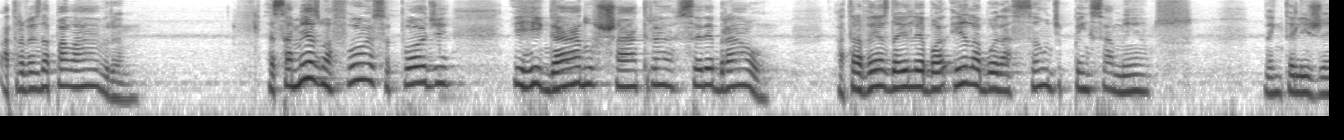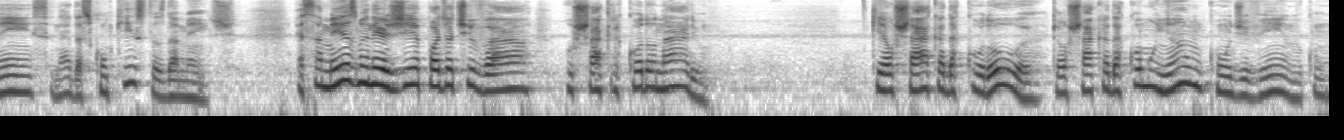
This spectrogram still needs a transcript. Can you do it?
através da palavra. Essa mesma força pode irrigar o chakra cerebral através da elaboração de pensamentos, da inteligência, né, das conquistas da mente. Essa mesma energia pode ativar o chakra coronário, que é o chakra da coroa, que é o chakra da comunhão com o divino, com,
